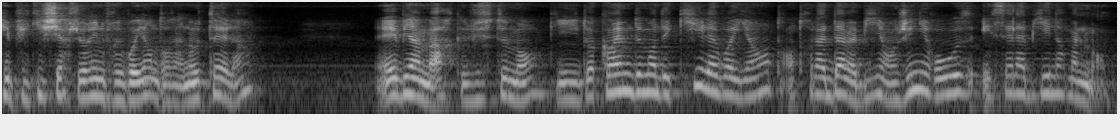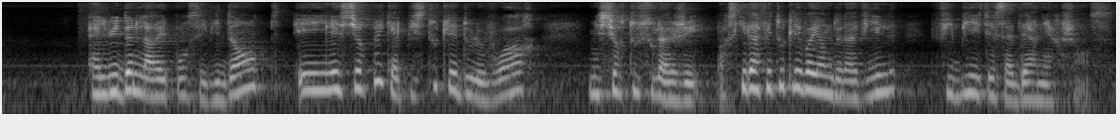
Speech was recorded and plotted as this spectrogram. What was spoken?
Et puis qui chercherait une vraie voyante dans un hôtel, hein? Eh bien Marc, justement, qui doit quand même demander qui est la voyante entre la dame habillée en génie rose et celle habillée normalement. Elle lui donne la réponse évidente, et il est surpris qu'elle puisse toutes les deux le voir, mais surtout soulagé, parce qu'il a fait toutes les voyantes de la ville, Phoebe était sa dernière chance.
